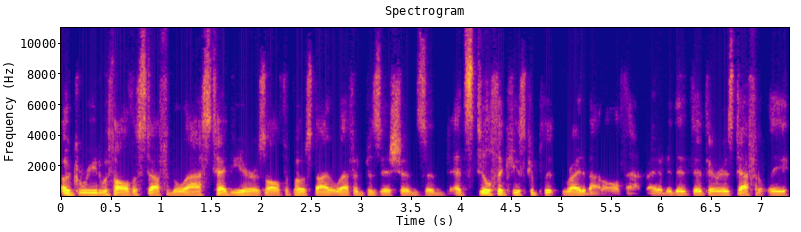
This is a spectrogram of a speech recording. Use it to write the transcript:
agreed with all the stuff in the last 10 years, all the post 9 11 positions, and, and still think he's completely right about all of that, right? I mean, that there is definitely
